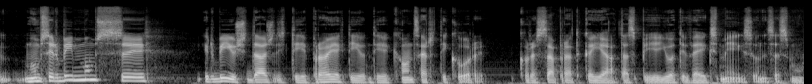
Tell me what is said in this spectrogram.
mums ir, bij, mums, ir bijuši daži tie projekti un tie koncerti, kur, kur es sapratu, ka jā, tas bija ļoti veiksmīgs un es esmu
